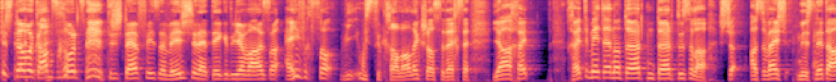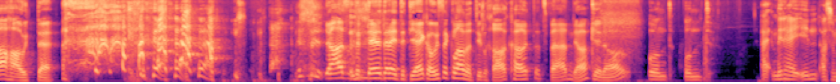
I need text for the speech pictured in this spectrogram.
Das ist nur ganz kurz. Der Steffi, unser Mischer, hat irgendwie mal so, einfach so wie aus der Kanone geschossen. Und ich gesagt, ja, könnt, könnt ihr mich dann noch dort und dort rauslassen? Also weisst, müsst nicht anhalten. ja, also der, der, hat den Diego rausgelassen, natürlich angehalten, zu Bern, ja. Genau. Und, und äh, wir haben ihn, also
